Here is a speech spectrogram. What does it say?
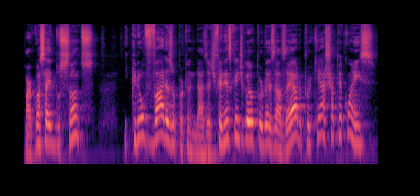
Marcou a saída do Santos e criou várias oportunidades. A diferença é que a gente ganhou por 2 a 0 porque é a Chapecoense.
